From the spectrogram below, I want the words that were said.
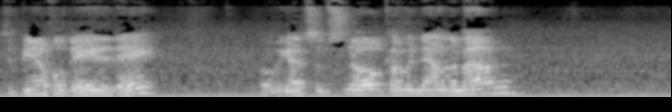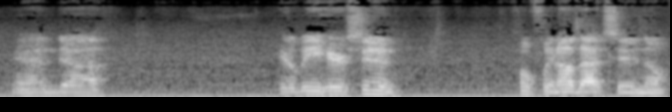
It's a beautiful day today, but we got some snow coming down the mountain, and uh, it'll be here soon. Hopefully not that soon, though.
